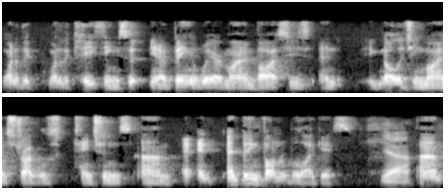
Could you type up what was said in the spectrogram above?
one of the one of the key things that you know being aware of my own biases and acknowledging my own struggles, tensions, um, and and being vulnerable, I guess. Yeah. Um,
